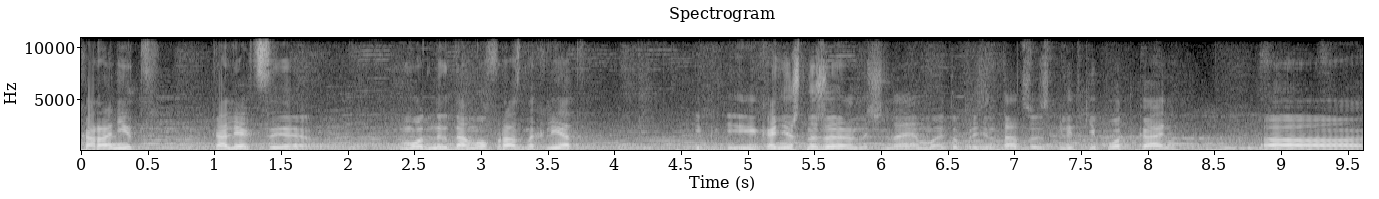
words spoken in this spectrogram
Хоронит коллекции модных домов разных лет. И, и, конечно же, начинаем мы эту презентацию с плитки под ткань, э,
